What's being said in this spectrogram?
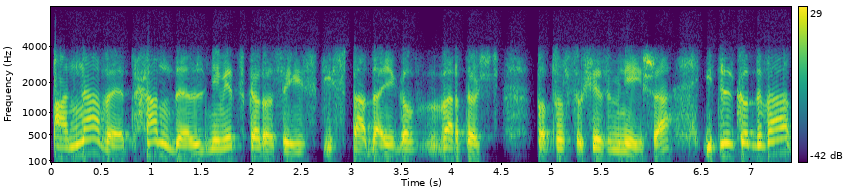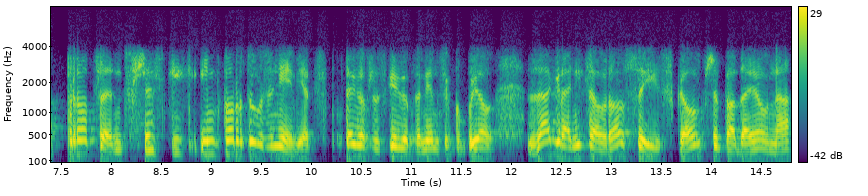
a nawet handel niemiecko-rosyjski spada, jego wartość po prostu się zmniejsza i tylko 2% wszystkich importów z Niemiec, tego wszystkiego, co Niemcy kupują za granicą rosyjską, przypadają na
